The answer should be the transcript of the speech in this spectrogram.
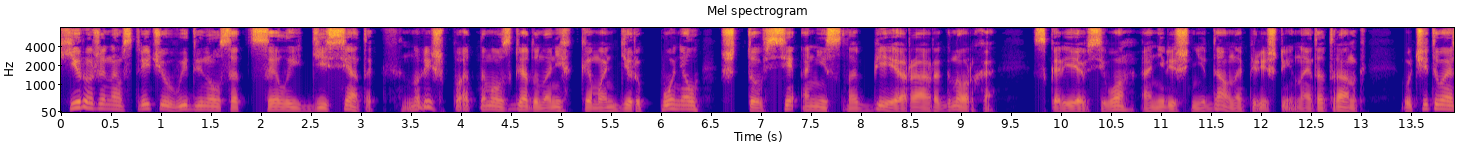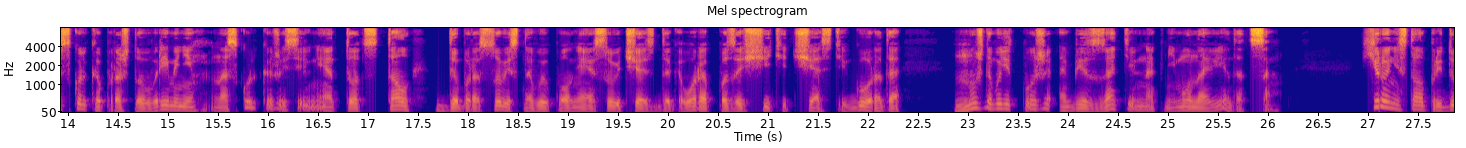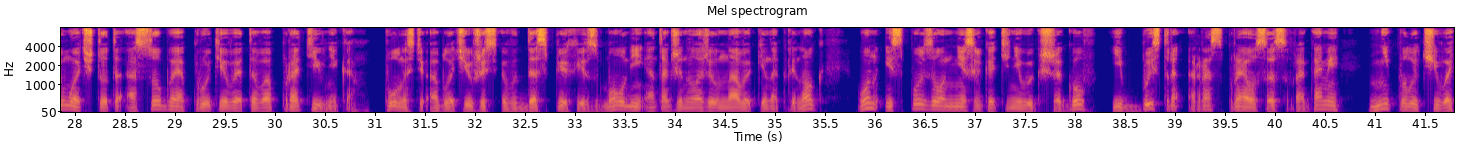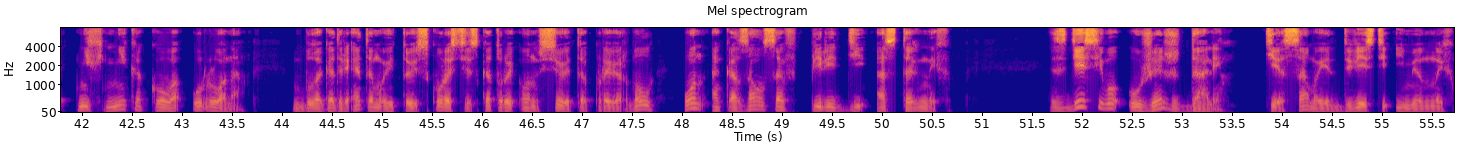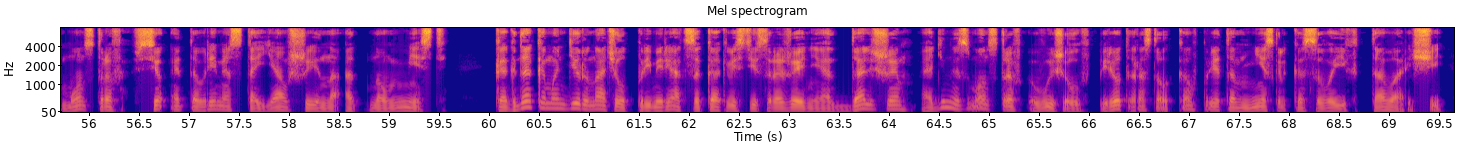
Хиро же навстречу выдвинулся целый десяток, но лишь по одному взгляду на них командир понял, что все они слабее Рара Гнорха. Скорее всего, они лишь недавно перешли на этот ранг. Учитывая, сколько прошло времени, насколько же сильнее тот стал, добросовестно выполняя свою часть договора по защите части города. Нужно будет позже обязательно к нему наведаться. Хиро не стал придумывать что-то особое против этого противника. Полностью облачившись в доспех из молний, а также наложив навыки на клинок, он использовал несколько теневых шагов и быстро расправился с врагами, не получив от них никакого урона. Благодаря этому и той скорости, с которой он все это провернул, он оказался впереди остальных. Здесь его уже ждали те самые 200 именных монстров, все это время стоявшие на одном месте. Когда командир начал примиряться, как вести сражение дальше, один из монстров вышел вперед, растолкав при этом несколько своих товарищей.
